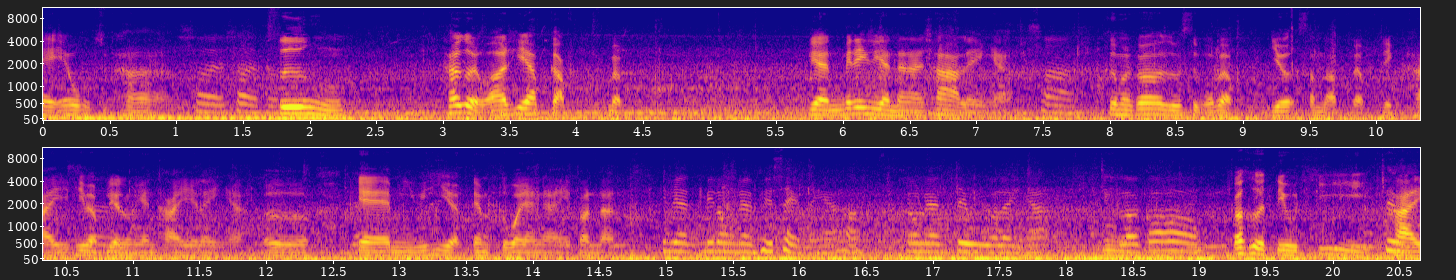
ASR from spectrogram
IELTS 6.5 ใช่ใช่ค่ะซึ่งถ้าเกิดว่าเทียบกับแบบเรียนไม่ได้เรียนนานาชาติอะไรอย่างเงี้ย ใช่ คือมันก็รู้สึกว่าแบบเยอะสำหรับแบบเด็กไทยที่แบบใช่ เรียนโรงเรียนไทยอะไรอย่างเงี้ย เออ แกมีวิธีแบบเตรียมตัวยังไงตอนนั้นมีเรียนมีโรงเรียนพิเศษอะไรเงี้ยค่ะ โรงเรียนติวอะไรเงี้ย อืมแล้วก็ก็คือติวที่ติวไทย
